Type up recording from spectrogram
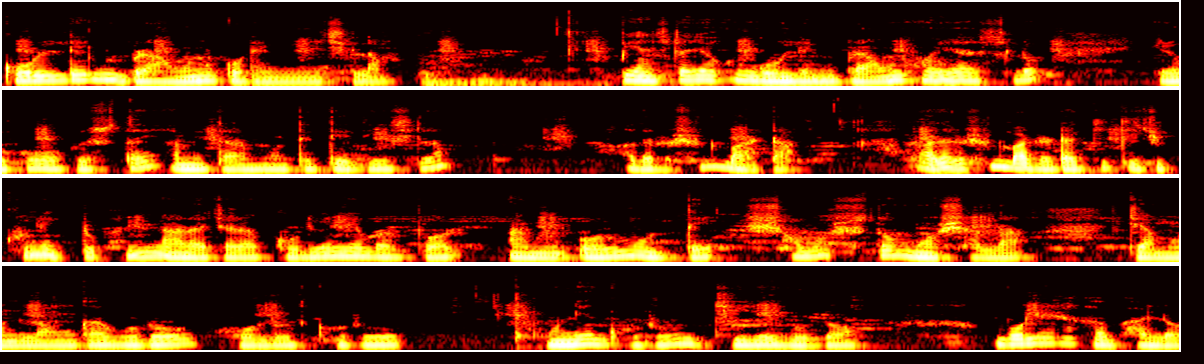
গোল্ডেন ব্রাউন করে নিয়েছিলাম। পেঁয়াজটা যখন গোল্ডেন ব্রাউন হয়ে আসলো, এরকম অবস্থায় আমি তার মধ্যে দিয়ে দিয়েছিলাম আদা, রসুন বাটা। আদা, রসুন বাটাটাকে কিছুক্ষণ একটুখানি নাড়াচাড়া করিয়ে নেবার পর আমি ওর মধ্যে সমস্ত মশলা, যেমন লঙ্কা গুঁড়ো, হলুদ গুঁড়ো, ধনে গুঁড়ো, জিরে গুঁড়ো, বলে রাখা ভালো,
